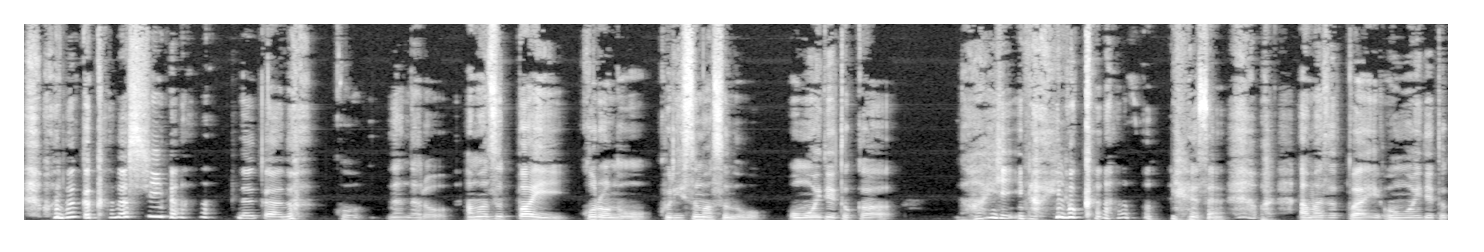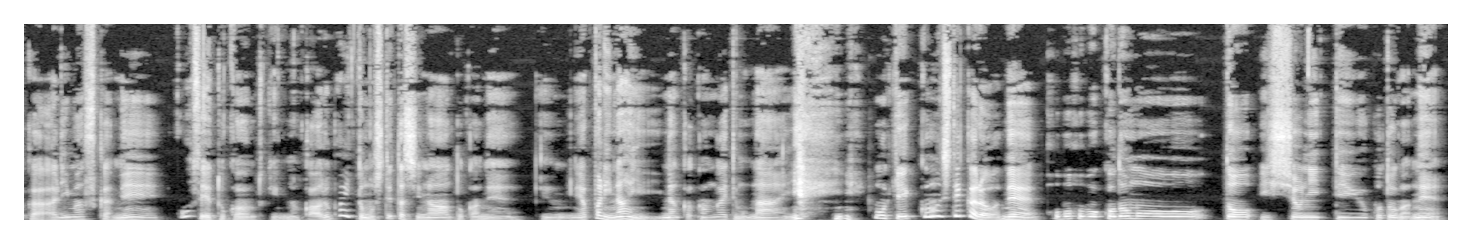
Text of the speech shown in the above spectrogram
なんか悲しいな。なんかあの、こう、なんだろう、甘酸っぱい頃のクリスマスの思い出とか、ない、ないのか皆さん、甘酸っぱい思い出とかありますかね？高生とかの時になんかアルバイトもしてたしなとかね。やっぱりない。なんか考えてもない。もう結婚してからはね、ほぼほぼ子供と一緒にっていうことがね、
